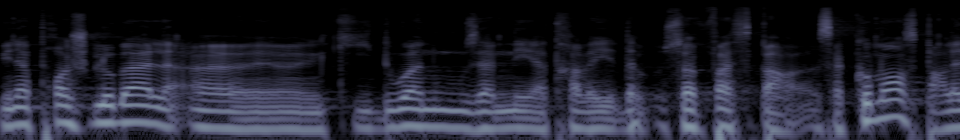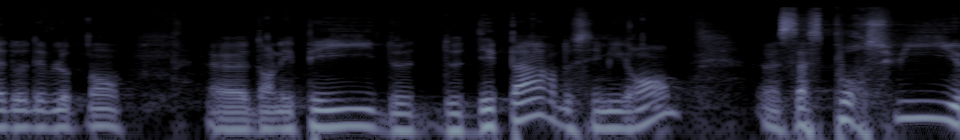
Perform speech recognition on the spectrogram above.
Une approche globale qui doit nous amener à travailler, ça, passe par, ça commence par l'aide au développement dans les pays de, départ de ces migrants, ça se poursuit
